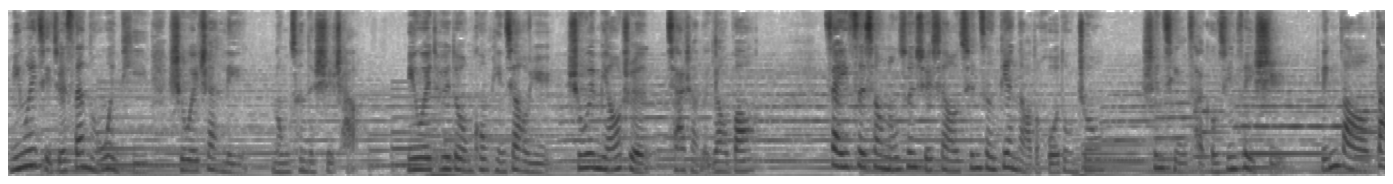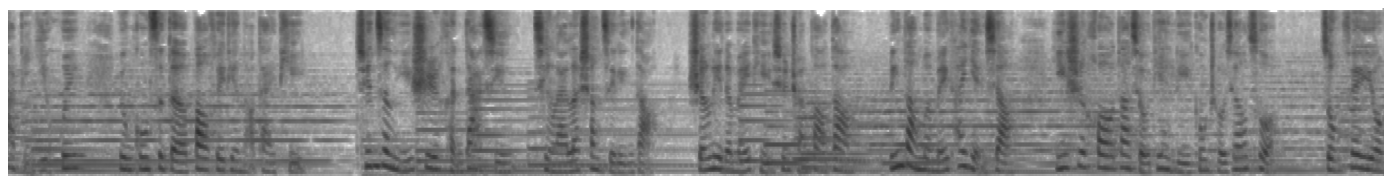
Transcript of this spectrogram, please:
名为解决三农问题，实为占领农村的市场；名为推动公平教育，实为瞄准家长的腰包。在一次向农村学校捐赠电脑的活动中，申请采购经费时，领导大笔一挥，用公司的报废电脑代替。捐赠仪式很大型，请来了上级领导、省里的媒体宣传报道，领导们眉开眼笑。仪式后到酒店里觥筹交错，总费用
